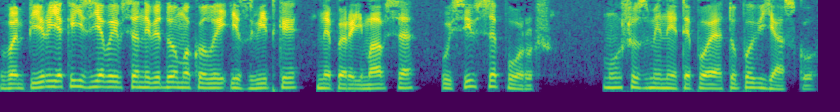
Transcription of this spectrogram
Вампір, який з'явився невідомо коли і звідки, не переймався, усівся поруч. Мушу змінити поету пов'язку.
